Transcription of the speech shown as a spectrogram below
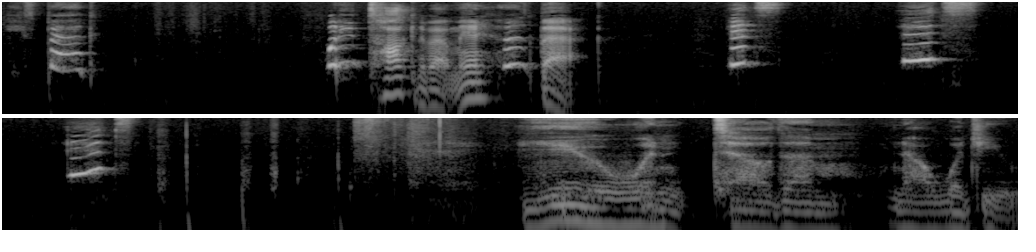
He's back. What are you talking about, man? Who's back? It's, it's, it's. You wouldn't tell them, now would you?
